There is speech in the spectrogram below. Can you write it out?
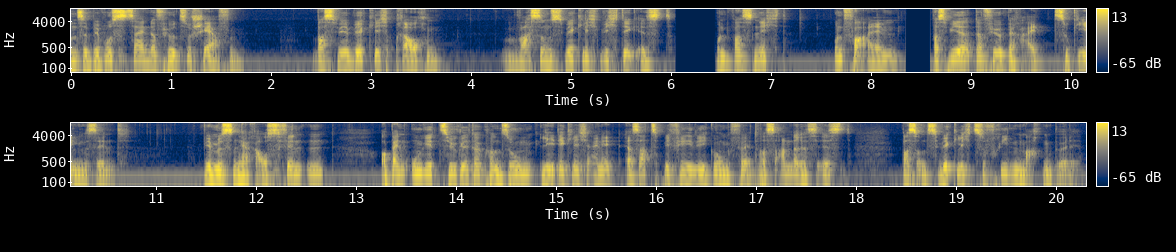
unser Bewusstsein dafür zu schärfen, was wir wirklich brauchen, was uns wirklich wichtig ist und was nicht und vor allem, was wir dafür bereit zu geben sind. Wir müssen herausfinden, ob ein ungezügelter Konsum lediglich eine Ersatzbefriedigung für etwas anderes ist, was uns wirklich zufrieden machen würde.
